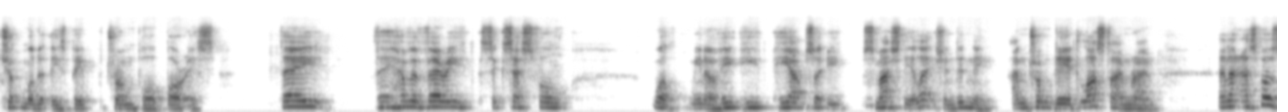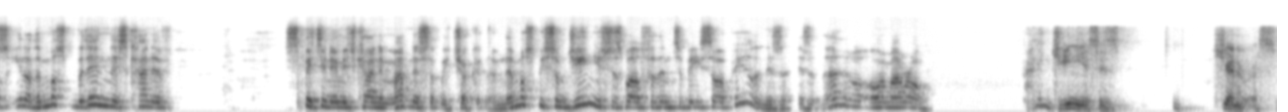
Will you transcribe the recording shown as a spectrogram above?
chuck mud at these people, Trump or Boris, they they have a very successful. Well, you know, he he he absolutely smashed the election, didn't he? And Trump did last time round. And I, I suppose you know there must within this kind of spitting image kind of madness that we chuck at them, there must be some genius as well for them to be so appealing, isn't, isn't there? Or, or am I wrong? I think genius is generous.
